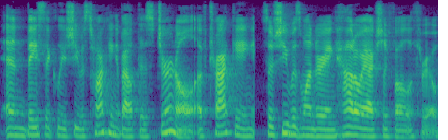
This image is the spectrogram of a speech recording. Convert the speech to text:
And basically, she was talking about this journal of tracking. So she was wondering, how do I actually follow through?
